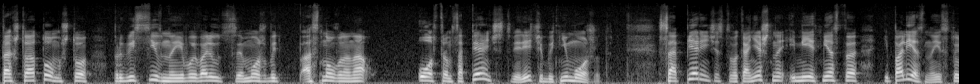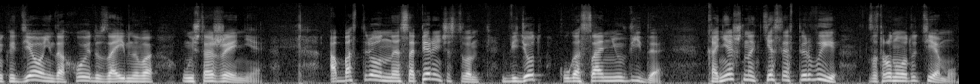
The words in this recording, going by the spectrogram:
так что о том, что прогрессивная его эволюция может быть основана на остром соперничестве речи быть не может. Соперничество, конечно, имеет место и полезно, если только дело не доходит до взаимного уничтожения. Обостренное соперничество ведет к угасанию вида. Конечно, Кеслер впервые затронул эту тему.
